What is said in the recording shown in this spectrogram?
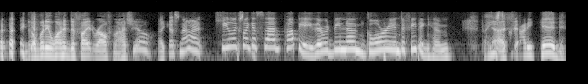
Nobody wanted to fight Ralph Macchio. I guess not. He looks like a sad puppy. There would be no glory in defeating him. But he's Yeah, the I fe- Karate Kid.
